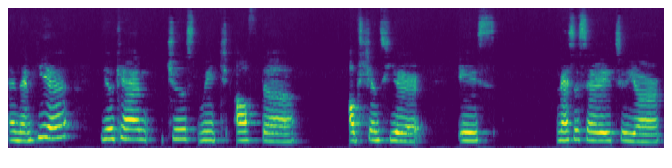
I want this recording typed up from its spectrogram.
And then here, you can choose which of the options here is necessary to your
